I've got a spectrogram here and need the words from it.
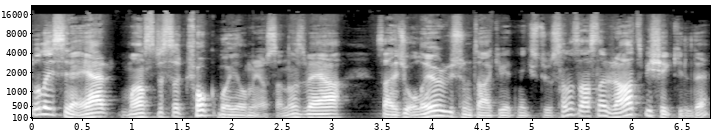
Dolayısıyla eğer Monsters'a çok bayılmıyorsanız veya sadece olay örgüsünü takip etmek istiyorsanız aslında rahat bir şekilde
